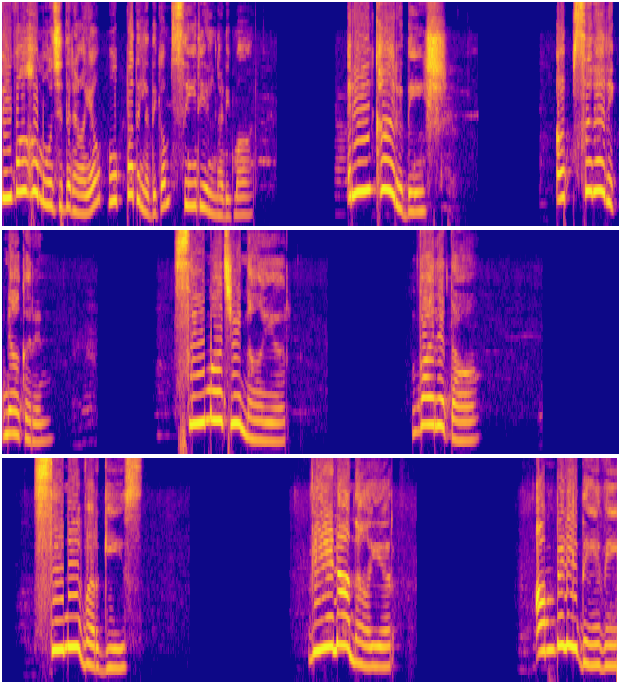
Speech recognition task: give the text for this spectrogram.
വിവാഹമോചിതരായ മുപ്പതിലധികം സീരിയൽ നടിമാർ. രേഖ രതീഷ് അപ്സര രത്നാകരൻ സീമാജി നായർ വരദ സിനി വർഗീസ് വീണ നായർ അമ്പിളി ദേവി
